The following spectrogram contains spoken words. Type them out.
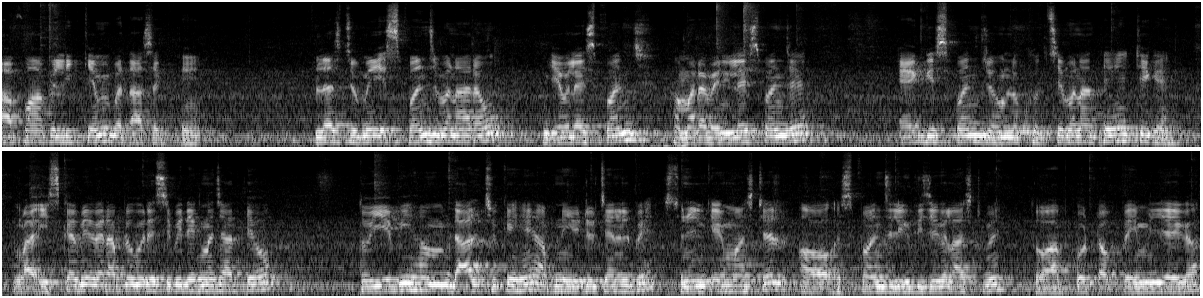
आप वहाँ पे लिख के हमें बता सकते हैं। प्लस जो मैं स्पंज बना रहा हूँ, ये वाला स्पंज हमारा वेनीला स्पंज है। एग स्पंज जो हम लोग खुद से बनाते हैं, ठीक है? इसका भी अगर आप लोग रेसिपी देखना चाहते हो तो ये भी हम डाल चुके हैं अपने यूट्यूब चैनल पे सुनील केक मास्टर और स्पंज लिख दीजिएगा लास्ट में तो आपको टॉप पे ही मिल जाएगा।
